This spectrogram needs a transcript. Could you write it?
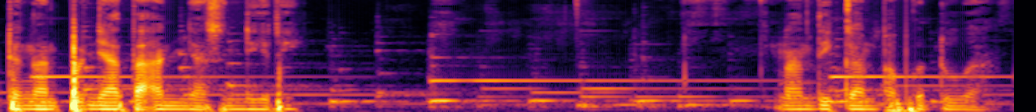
dengan pernyataannya sendiri. Nantikan bab kedua.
